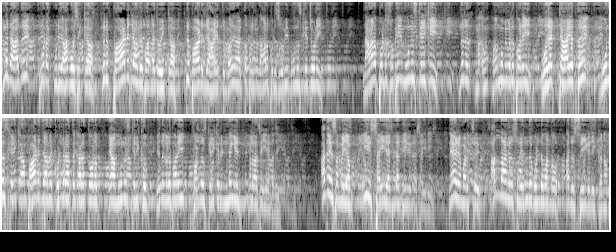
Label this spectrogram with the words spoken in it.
എന്നിട്ട് അത് കൂടെ കൂടി ആഘോഷിക്കുക. എന്നിട്ട് പാടില്ല എന്ന് പറഞ്ഞാൽ ചോദിക്കുക. ഇത് പാടില്ല ആയത്തുള്ളൂ അത് പറഞ്ഞു നാളെ പോയി സുബി മൂന്ന് സ്കെച്ചോടി നാളെ പോയിട്ട് സുബഹി മൂന്ന് സ്കരിക്ക് എന്നിട്ട് പറയും ഒരൊറ്റ ആയത്ത് മൂന്ന് സ്കരിക്കാൻ പാടില്ലാതെ കൊണ്ടുവരാത്ത കാലത്തോളം ഞാൻ മൂന്ന് സ്കരിക്കും എന്ന് നിങ്ങൾ പറയും ഫണ്ട് സ്കരിക്കലുണ്ടെങ്കിൽ നിങ്ങളതാ ചെയ്യേണ്ടത്. അതേസമയം ഈ ശൈലി അല്ല ദീനിന്റെ ശൈലി. നേരെ മറിച്ച് അള്ളാഹു റസൂൽ എന്ത് കൊണ്ടുവന്നോ അത് സ്വീകരിക്കണം.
